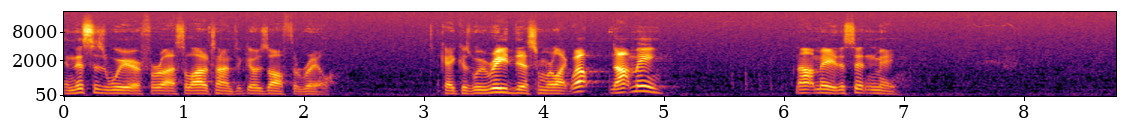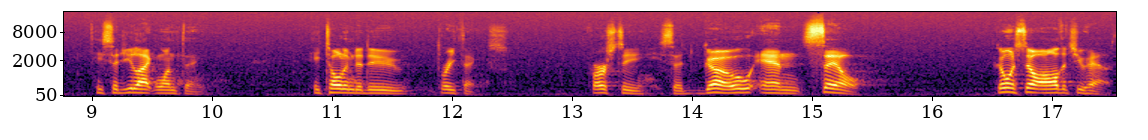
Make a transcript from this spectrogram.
And this is where, for us, a lot of times it goes off the rail. Okay, because we read this and we're like, well, not me. Not me. This isn't me. He said, You like one thing. He told him to do three things. First, he, he said, Go and sell. Go and sell all that you have.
